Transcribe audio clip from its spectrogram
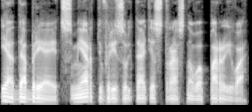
и одобряет смерть в результате страстного порыва.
